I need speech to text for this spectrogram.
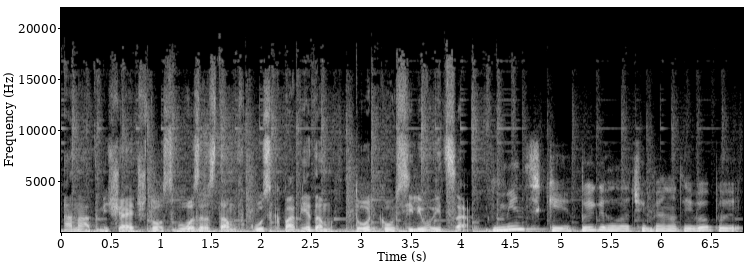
Она отмечает, что с возрастом вкус к победам только усиливается. В Минске выиграла чемпионат Европы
